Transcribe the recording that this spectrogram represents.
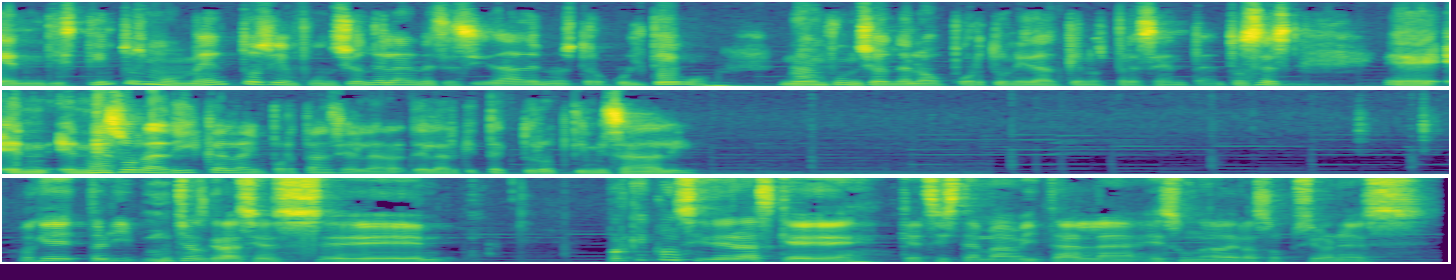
en distintos momentos y en función de la necesidad de nuestro cultivo, no en función de la oportunidad que nos presenta. Entonces, eh, en, eso radica la importancia de la, de la arquitectura optimizada, Lee. Ok, Tori, muchas gracias. Eh, ¿Por qué consideras que, el sistema Vitala es una de las opciones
